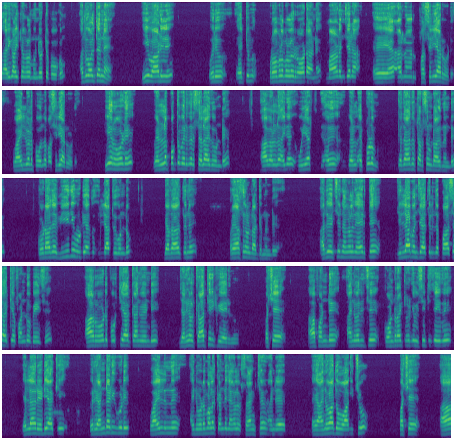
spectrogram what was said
കാര്യങ്ങളായിട്ട് ഞങ്ങൾ മുന്നോട്ട് പോകും. അതുപോലെ തന്നെ ഈ വാർഡിൽ ഒരു ഏറ്റവും പ്രോബ്ലമുള്ള റോഡാണ് മാടഞ്ചന ഫസലിയ റോഡ്. വയലിലൂടെ പോകുന്ന ഫസലിയ റോഡ്. ഈ റോഡ് വെള്ളപ്പൊക്കം വരുന്ന ഒരു സ്ഥലമായതുകൊണ്ട് ആ വെള്ളം അതിന് ഉയർ എപ്പോഴും ഗതാഗത തടസ്സം ഉണ്ടാകുന്നുണ്ട്. കൂടാതെ വീതി കൂടിയത് ഇല്ലാത്തത് കൊണ്ടും ഗതാഗതത്തിന് പ്രയാസങ്ങൾ ഉണ്ടാക്കുന്നുണ്ട്. അത് വെച്ച് ഞങ്ങൾ നേരത്തെ ജില്ലാ പഞ്ചായത്തിൽ നിന്ന് പാസ്സാക്കിയ ഫണ്ട് ഉപയോഗിച്ച് ആ റോഡ് പൂർത്തിയാക്കാൻ വേണ്ടി ജനങ്ങൾ കാത്തിരിക്കുകയായിരുന്നു. പക്ഷേ ആ ഫണ്ട് അനുവദിച്ച് കോൺട്രാക്ടർക്ക് വിസിറ്റ് ചെയ്ത് എല്ലാം റെഡിയാക്കി ഒരു രണ്ടടി കൂടി വയലിൽ നിന്ന് അതിന്റെ ഉടമകളെ കണ്ട് ഞങ്ങൾ സാങ്ഷൻ അതിന്റെ അനുവാദം വാങ്ങിച്ചു. പക്ഷേ ആ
